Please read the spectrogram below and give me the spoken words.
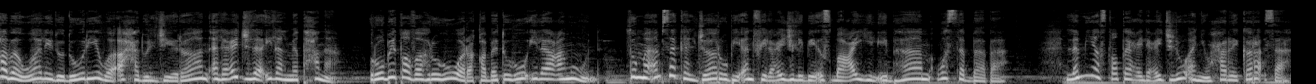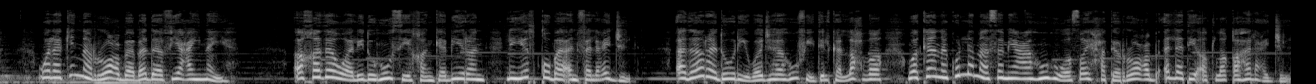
اصطحب والد دوري وأحد الجيران العجل إلى المطحنة. ربط ظهره ورقبته إلى عمود ثم أمسك الجار بأنف العجل بإصبعيه الإبهام والسبابة. لم يستطع العجل أن يحرك رأسه ولكن الرعب بدا في عينيه. أخذ والده سيخا كبيرا ليثقب أنف العجل. أدار دوري وجهه في تلك اللحظة وكان كل ما سمعه هو صيحة الرعب التي أطلقها العجل.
